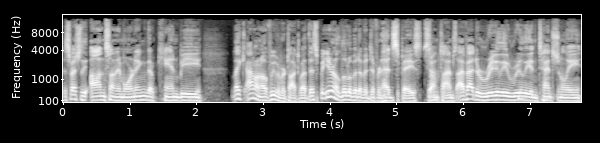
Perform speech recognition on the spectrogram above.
especially on Sunday morning, there can be. Like I don't know if we've ever talked about this, but you're in a little bit of a different headspace sometimes. I've had to really, really intentionally,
